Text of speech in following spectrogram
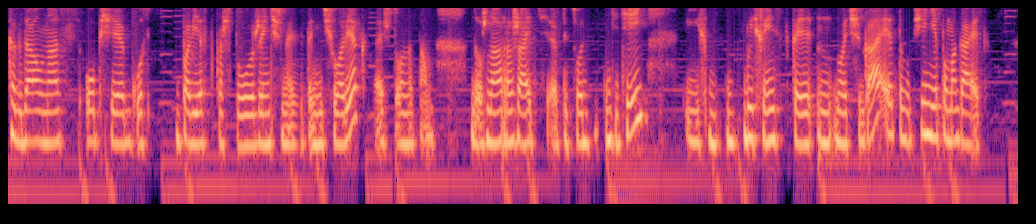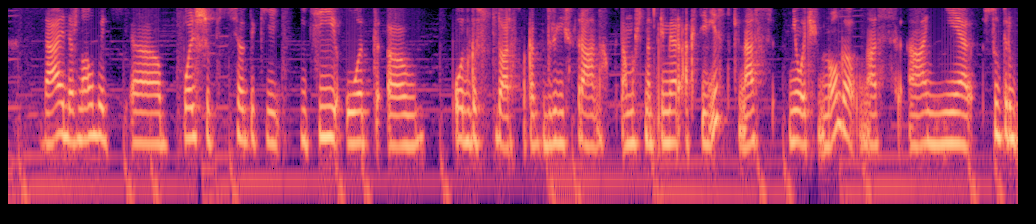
когда у нас общая госповестка, что женщина это не человек, да, что она там должна рожать 500 детей, и их быть хранительской ну, очага, это вообще не помогает. Да, и должно быть э, больше все-таки идти от э, от государства, как в других странах, потому что, например, активистки нас не очень много, у нас а, не супер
